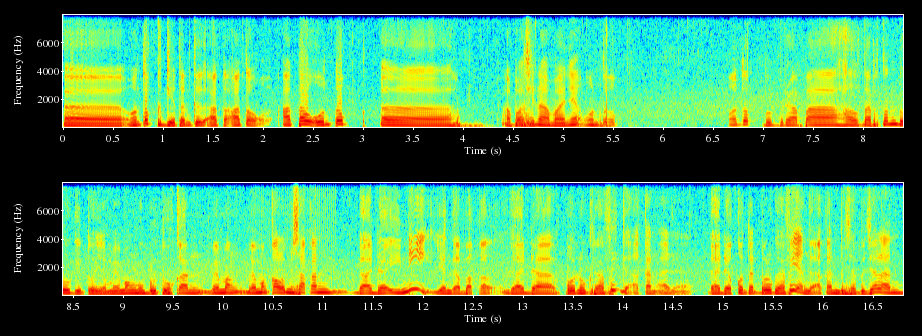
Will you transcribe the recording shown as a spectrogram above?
uh, untuk kegiatan ke atau atau atau untuk uh, apa sih namanya untuk untuk beberapa hal tertentu gitu yang memang membutuhkan memang memang kalau misalkan nggak ada ini ya nggak bakal nggak ada pornografi nggak akan ada nggak ada konten pornografi yang nggak akan bisa berjalan.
